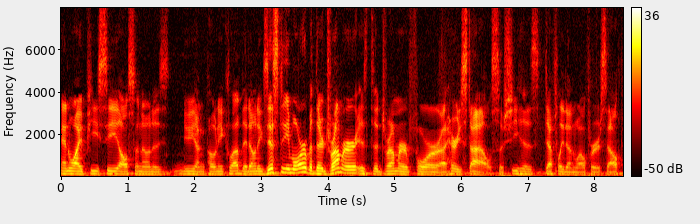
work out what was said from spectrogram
nypc also known as new young pony club. They don't exist anymore but their drummer is the drummer for uh, harry styles so she has definitely done well for herself.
